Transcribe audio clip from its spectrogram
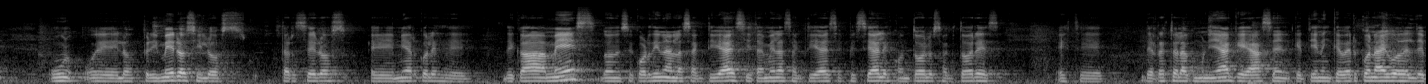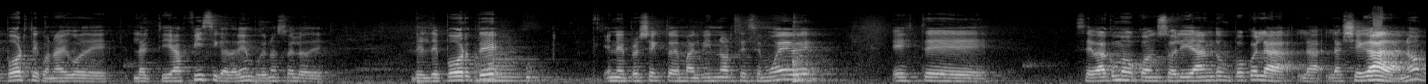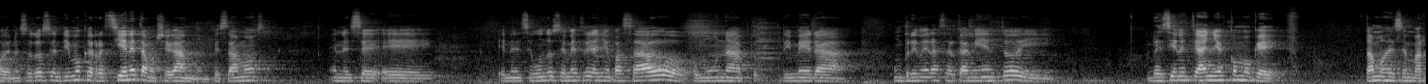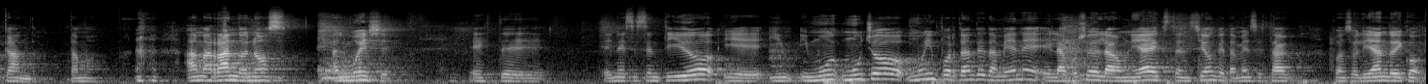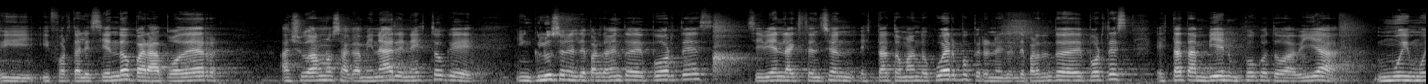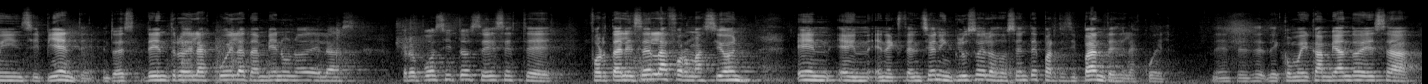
eh, los primeros y los terceros eh, miércoles de, cada mes, donde se coordinan las actividades y también las actividades especiales con todos los actores este, del resto de la comunidad que hacen, que tienen que ver con algo del deporte, con algo de la actividad física también, porque no solo de, del deporte. En el proyecto de Malvin Norte se mueve. Este, se va como consolidando un poco la, llegada, ¿no? Porque nosotros sentimos que recién estamos llegando. Empezamos en el, eh, en el segundo semestre del año pasado como una primera, un primer acercamiento y recién este año es como que estamos desembarcando, estamos amarrándonos al muelle. Este, en ese sentido y, muy, mucho, muy importante también eh, el apoyo de la unidad de extensión que también se está consolidando y, fortaleciendo para poder ayudarnos a caminar en esto que incluso en el departamento de deportes, si bien la extensión está tomando cuerpo, pero en el departamento de deportes está también un poco todavía muy, muy incipiente. Entonces, dentro de la escuela también uno de los propósitos es este fortalecer la formación en, extensión incluso de los docentes participantes de la escuela, de, cómo ir cambiando esa,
